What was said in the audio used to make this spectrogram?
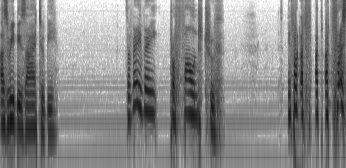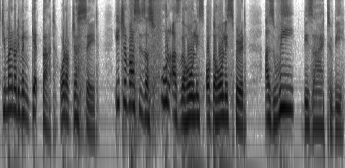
as we desire to be. It's a very, very profound truth. In fact, at, at, at first, you might not even get that, what I've just said. Each of us is as full as the Holy, of the Holy Spirit as we desire to be.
